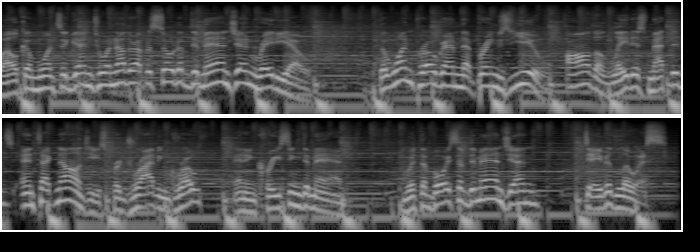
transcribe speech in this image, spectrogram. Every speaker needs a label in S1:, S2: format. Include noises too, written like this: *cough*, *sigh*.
S1: Welcome once again to another episode of Demand Gen Radio, the one program that brings you all the latest methods and technologies for driving growth and increasing demand. With the voice of Demand Gen, David Lewis.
